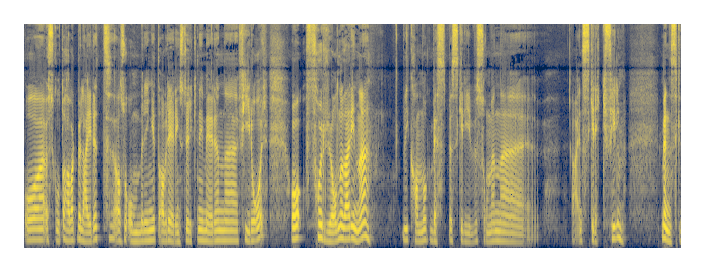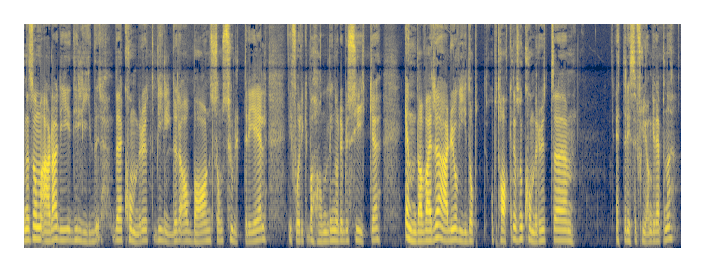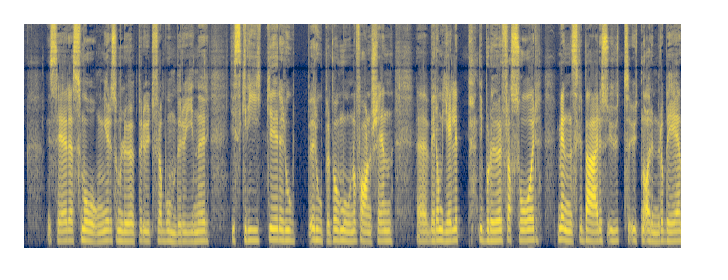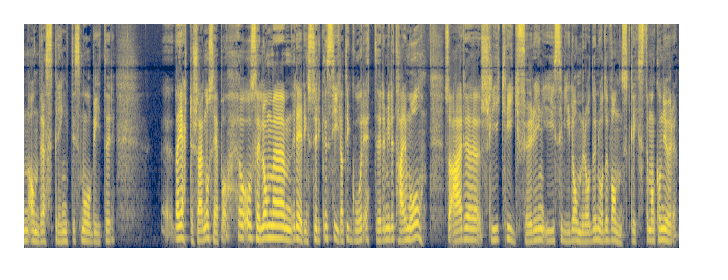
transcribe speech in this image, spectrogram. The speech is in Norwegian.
Og Øst-Ghouta har vært beleiret, altså omringet av regjeringsstyrkene i mer enn fire år. Og forholdene der inne de kan nok best beskrives som en, ja, en skrekkfilm. Menneskene som er der, de, de, lider. Det kommer ut bilder av barn som sulter i hjel. De får ikke behandling når de blir syke. Enda verre er det jo videoopptakene som kommer ut eh, etter disse flyangrepene. Vi ser eh, småunger som løper ut fra bomberuiner. De skriker, rop, roper på moren og faren sin, eh, ber om hjelp. De blør fra sår. Mennesker bæres ut uten armer og ben, andre er sprengt i småbiter. Det er hjerteskjærende å se på. Og selv om eh, regjeringsstyrkene sier at de går etter militære mål, så er eh, slik krigføring i sivile områder noe av det vanskeligste man kan gjøre.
